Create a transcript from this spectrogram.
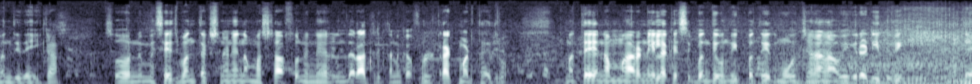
ಬಂದಿದೆ ಈಗ. ಸೊ ಮೆಸೇಜ್ ಬಂದ ತಕ್ಷಣವೇ ನಮ್ಮ ಸ್ಟಾಫು ನಿನ್ನೆರಿಂದ ರಾತ್ರಿ ತನಕ ಫುಲ್ ಟ್ರ್ಯಾಕ್ ಮಾಡ್ತಾಯಿದ್ರು ಮತ್ತು ನಮ್ಮ ಅರಣ್ಯ ಇಲಾಖೆ ಸಿಬ್ಬಂದಿ ಒಂದು ಇಪ್ಪತ್ತೈದು, ಮೂವತ್ತು ಜನ ನಾವು ಈಗ ರೆಡಿ ಇದ್ದೀವಿ ಮತ್ತು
